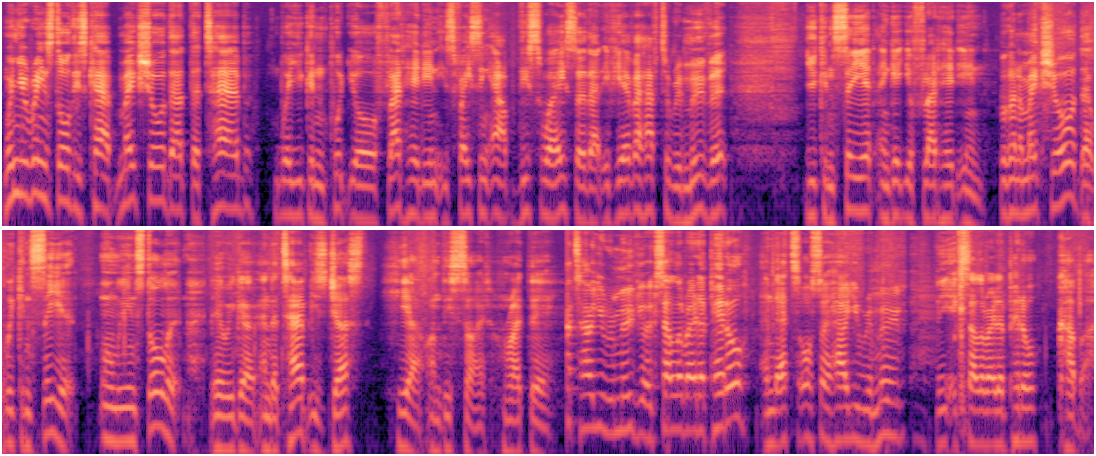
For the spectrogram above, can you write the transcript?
When you reinstall this cap, make sure that the tab where you can put your flathead in is facing out this way so that if you ever have to remove it, you can see it and get your flathead in. We're gonna make sure that we can see it when we install it. There we go. And the tab is just here on this side, right there. That's how you remove your accelerator pedal, and that's also how you remove the accelerator pedal cover.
